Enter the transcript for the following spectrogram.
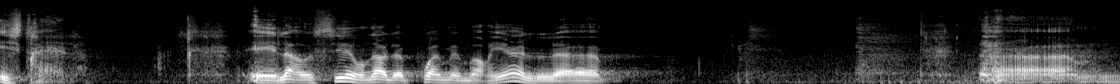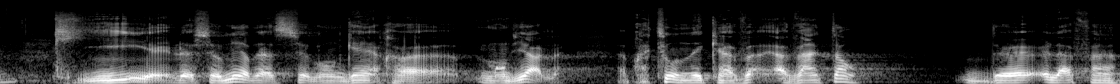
Israël. Et là aussi, on a le point mémoriel euh, qui est le souvenir de la Seconde Guerre mondiale. Après tout, on n'est qu'à 20 ans de la fin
